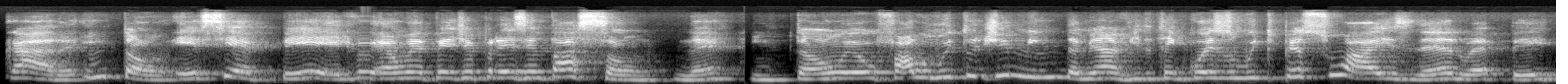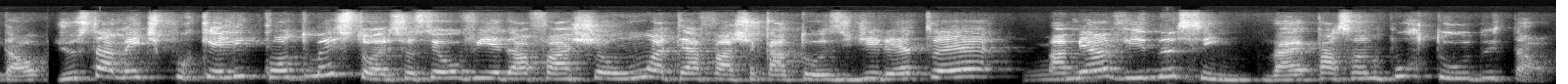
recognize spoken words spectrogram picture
Cara, então, esse EP ele é um EP de apresentação, né? Então eu falo muito de mim, da minha vida, tem coisas muito pessoais, né, no EP e tal. Justamente porque ele conta uma história. Se você ouvir da faixa 1 até a faixa 14 direto, é a minha vida, assim, vai passando por tudo e tal.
